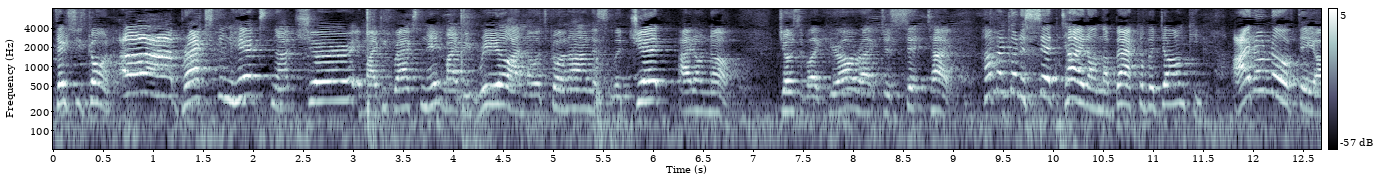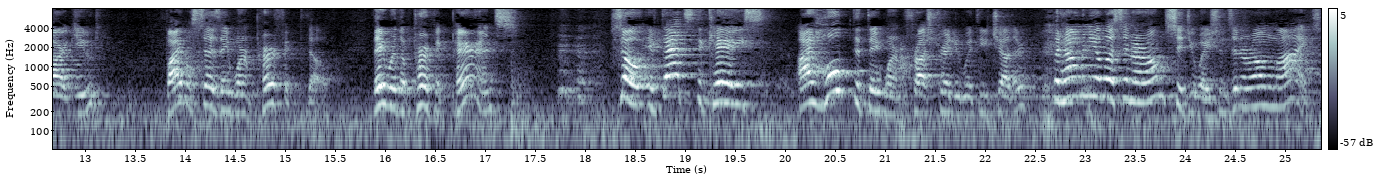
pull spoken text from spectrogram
Think she's going, ah, Braxton Hicks? Not sure. It might be Braxton Hicks. It might be real. I know what's going on. It's legit. I don't know. Joseph, like, you're all right. Just sit tight. How am I going to sit tight on the back of a donkey? I don't know if they argued. Bible says they weren't perfect, though. They were the perfect parents. So if that's the case, I hope that they weren't frustrated with each other, but how many of us in our own situations, in our own lives?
